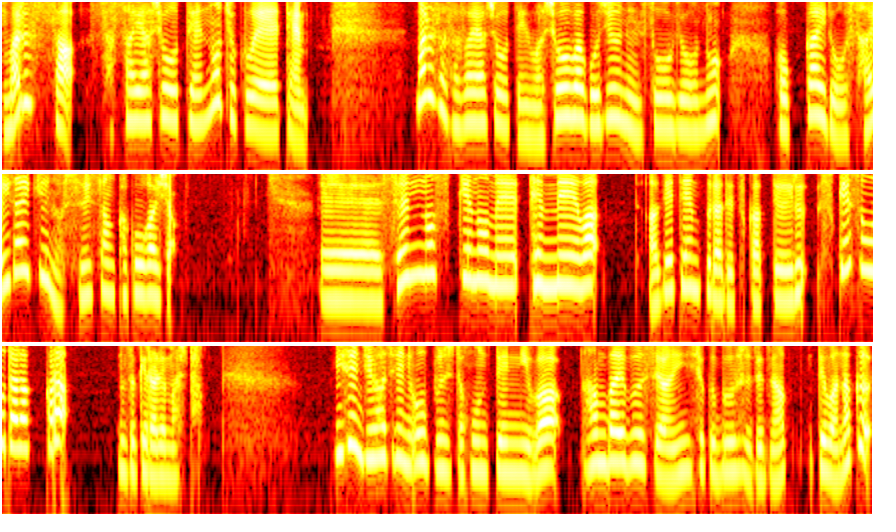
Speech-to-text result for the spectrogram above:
マルサ笹屋商店の直営店。マルサ笹屋商店は昭和50年創業の北海道最大級の水産加工会社。えー、千之助の名店名は揚げ天ぷらで使っているスケソウダラから名付けられました。2018年にオープンした本店には販売ブースや飲食ブースでなではなく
